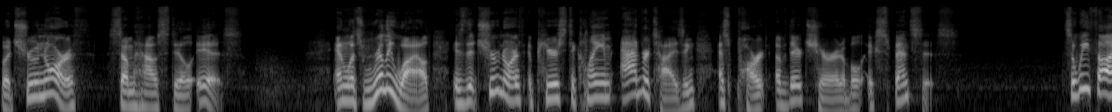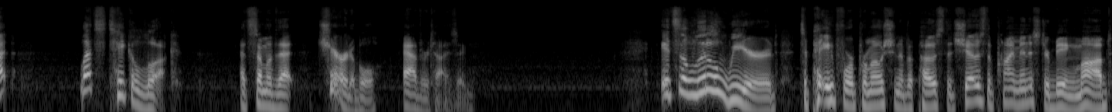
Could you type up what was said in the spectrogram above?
But True North somehow still is. And what's really wild is that True North appears to claim advertising as part of their charitable expenses. So we thought, let's take a look at some of that charitable advertising. It's a little weird to pay for promotion of a post that shows the Prime Minister being mobbed,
